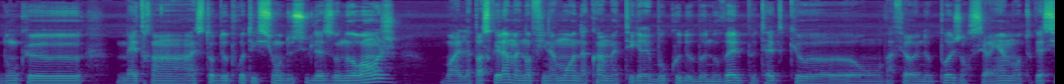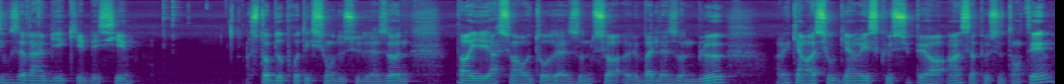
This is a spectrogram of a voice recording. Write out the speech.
Donc euh, mettre un, stop de protection au-dessus de la zone orange. Voilà, parce que là maintenant finalement on a quand même intégré beaucoup de bonnes nouvelles. Peut-être qu'on euh, va faire une pause, j'en sais rien. Mais en tout cas si vous avez un biais qui est baissier, stop de protection au-dessus de la zone, pareil sur un retour de la zone sur le bas de la zone bleue, avec un ratio gain-risque supérieur à 1, ça peut se tenter.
